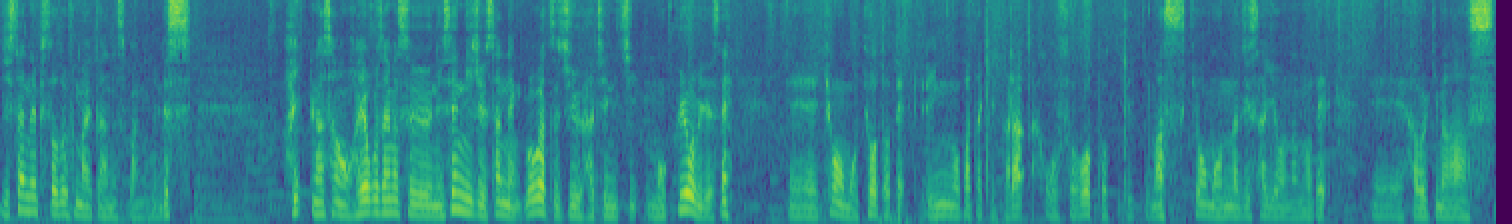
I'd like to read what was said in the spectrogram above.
実際のエピソードを踏まえて話す番組です。はい皆さんおはようございます。2023年5月18日木曜日ですね、えー、今日も今日とてりんご畑から放送を撮っていきます。今日も同じ作業なので、えー、省きます。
